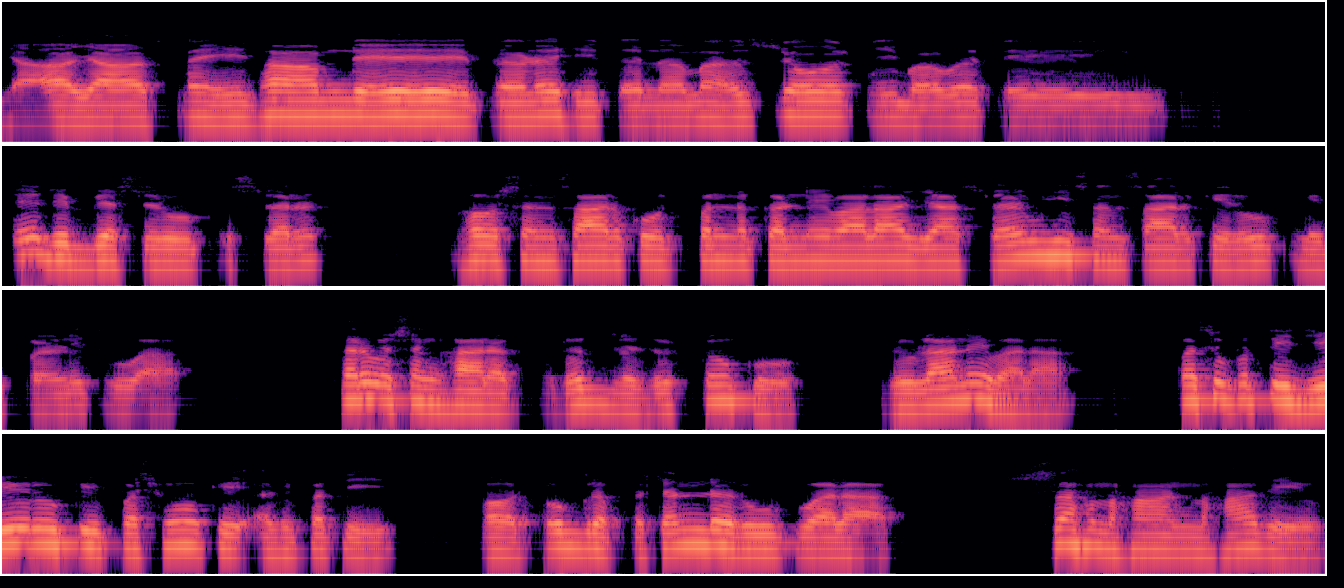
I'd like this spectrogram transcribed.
यायास्मै धाम्ने प्रणहितनमस्योऽस्मि भवते। हे दिव्य स्वरूप ईश्वर भव संसार को उत्पन्न करने वाला या स्वयं ही संसार के रूप में परिणित हुआ, सर्वसंहारक रुद्र दुष्टों को रुलाने वाला, पशुपति जीव रूपी पशुओं के अधिपति और उग्र प्रचंड रूप वाला सह महान महादेव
